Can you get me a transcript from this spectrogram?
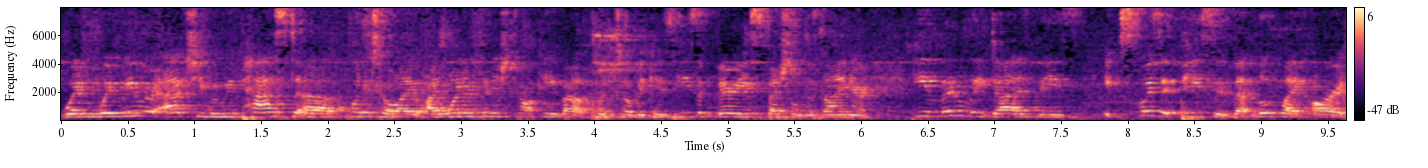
When, when we were actually, when we passed uh, Punto, I, I want to finish talking about Punto because he's a very special designer. He literally does these exquisite pieces that look like art,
